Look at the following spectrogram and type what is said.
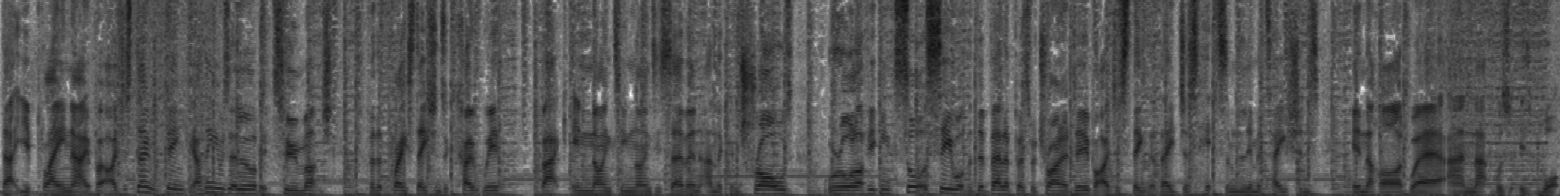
that you play now. But I just don't think, I think it was a little bit too much for the PlayStation to cope with back in 1997, and the controls were all off. You can sort of see what the developers were trying to do, but I just think that they just hit some limitations in the hardware, and that was is what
